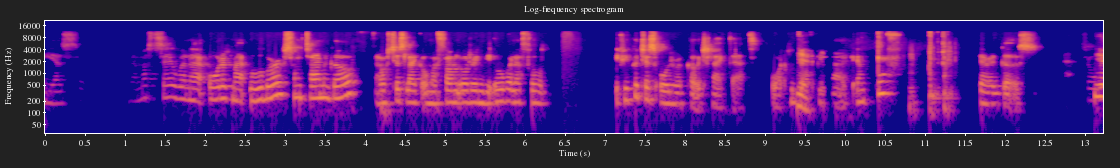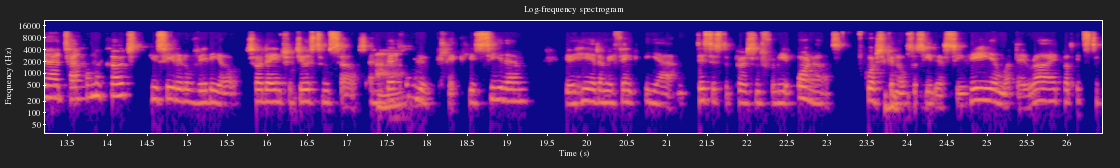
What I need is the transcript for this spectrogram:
Yes. I must say, when I ordered my Uber some time ago, I was just like on my phone ordering the Uber and I thought, if you could just order a coach like that, what would yeah. that be like? And poof, there it goes. So yeah, tap on the coach, you see a little video. So they introduce themselves and that's ah. when you click. You see them, you hear them, you think, yeah, this is the person for me or not. Course, you can mm-hmm. also see their CV and what they write, but it's the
